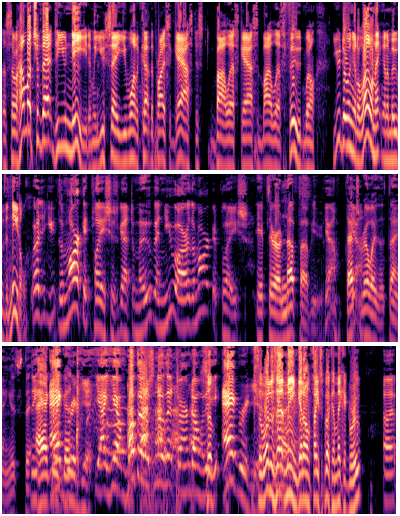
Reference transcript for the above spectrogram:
Uh, So, how much of that do you need? I mean, you say you want to cut the price of gas, just buy less gas and buy less food. Well, you doing it alone ain't going to move the needle. Well, you, the marketplace has got to move, and you are the marketplace. If there are enough of you, Yeah. that's yeah. really the thing. It's the, the aggregate. aggregate. Yeah, yeah. Both of us know that term, don't we? So- the aggregate. So, what does that mean? Get on Facebook and make a group? Uh,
